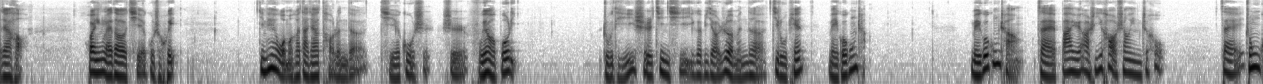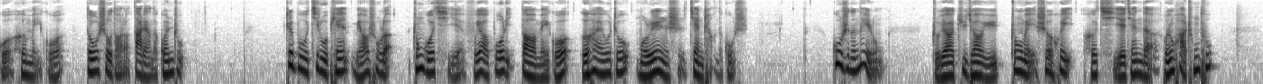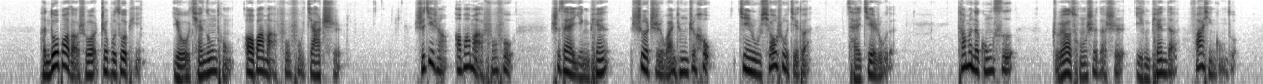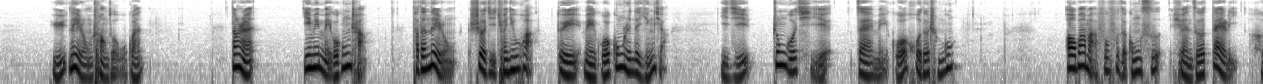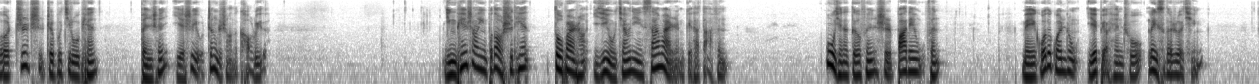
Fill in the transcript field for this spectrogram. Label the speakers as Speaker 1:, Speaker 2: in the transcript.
Speaker 1: 大家好，欢迎来到企业故事会。今天我们和大家讨论的企业故事是福耀玻璃，主题是近期一个比较热门的纪录片《美国工厂》。《美国工厂》在八月二十一号上映之后，在中国和美国都受到了大量的关注。这部纪录片描述了。中国企业福耀玻璃到美国俄亥俄州莫瑞恩市建厂的故事。故事的内容主要聚焦于中美社会和企业间的文化冲突。很多报道说，这部作品有前总统奥巴马夫妇加持。实际上，奥巴马夫妇是在影片设置完成之后，进入销售阶段才介入的。他们的公司。主要从事的是影片的发行工作，与内容创作无关。当然，因为美国工厂，它的内容涉及全球化对美国工人的影响，以及中国企业在美国获得成功。奥巴马夫妇的公司选择代理和支持这部纪录片，本身也是有政治上的考虑的。影片上映不到十天，豆瓣上已经有将近三万人给他打分。目前的得分是八点五分。美国的观众也表现出类似的热情，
